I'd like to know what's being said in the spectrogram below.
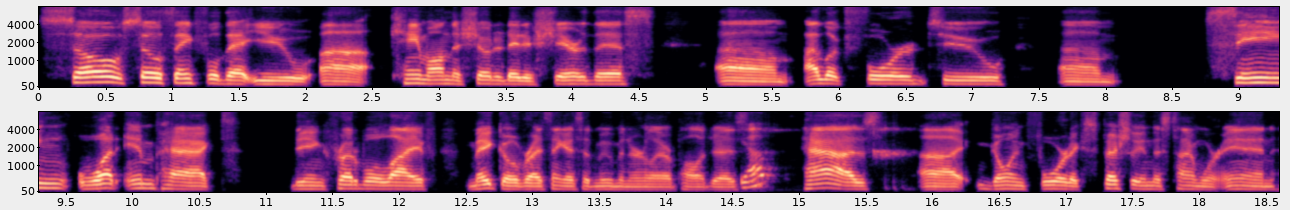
So so thankful that you uh, came on the show today to share this. Um, I look forward to um, seeing what impact the incredible life makeover. I think I said movement earlier. I apologize. Yep has uh, going forward, especially in this time we're in.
